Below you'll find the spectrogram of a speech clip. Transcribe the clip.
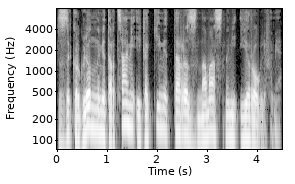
с закругленными торцами и какими-то разномастными иероглифами.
